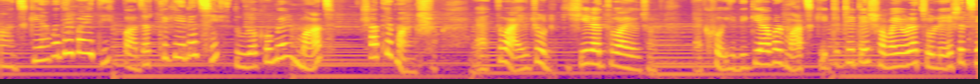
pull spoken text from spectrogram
আজকে আমাদের বাড়িতে বাজার থেকে এনেছে দু রকমের মাছ সাথে মাংস। এত আয়োজন, কিসের এত আয়োজন? দেখো, এদিকে আবার মাছ কেটে টেটে সবাই ওরা চলে এসেছে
